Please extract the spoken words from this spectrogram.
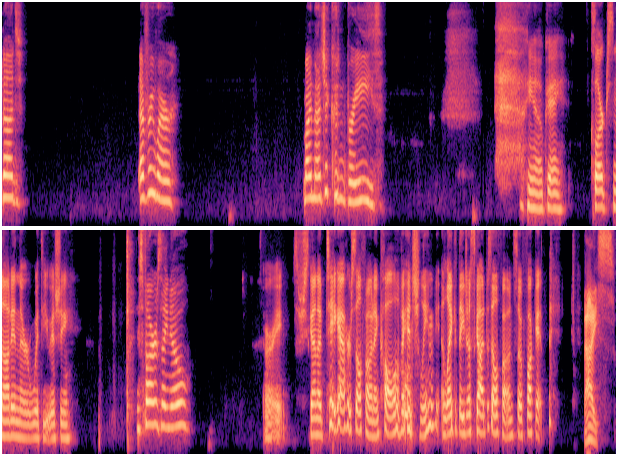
blood everywhere. My magic couldn't breathe. Yeah, okay. Clark's not in there with you, is she? As far as I know, All right. So she's gonna take out her cell phone and call Evangeline, like they just got cell phones. So fuck it. Nice.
